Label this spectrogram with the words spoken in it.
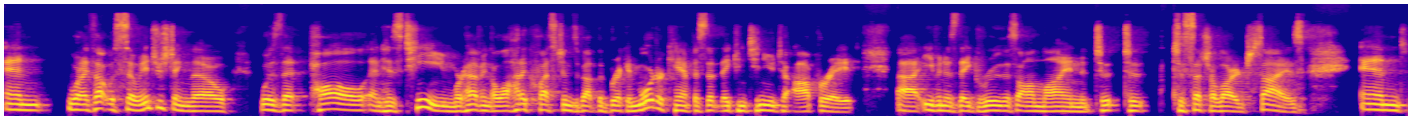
and what I thought was so interesting, though, was that Paul and his team were having a lot of questions about the brick and mortar campus that they continued to operate, uh, even as they grew this online to, to, to such a large size. And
